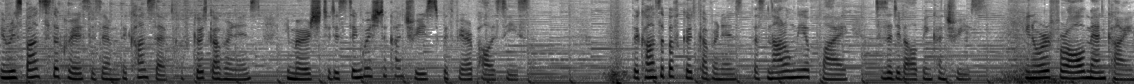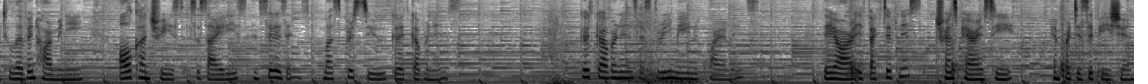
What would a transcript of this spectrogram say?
In response to the criticism, the concept of good governance emerged to distinguish the countries with fair policies. The concept of good governance does not only apply to the developing countries. In order for all mankind to live in harmony, all countries, societies, and citizens must pursue good governance. Good governance has three main requirements. They are effectiveness, transparency, and participation.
